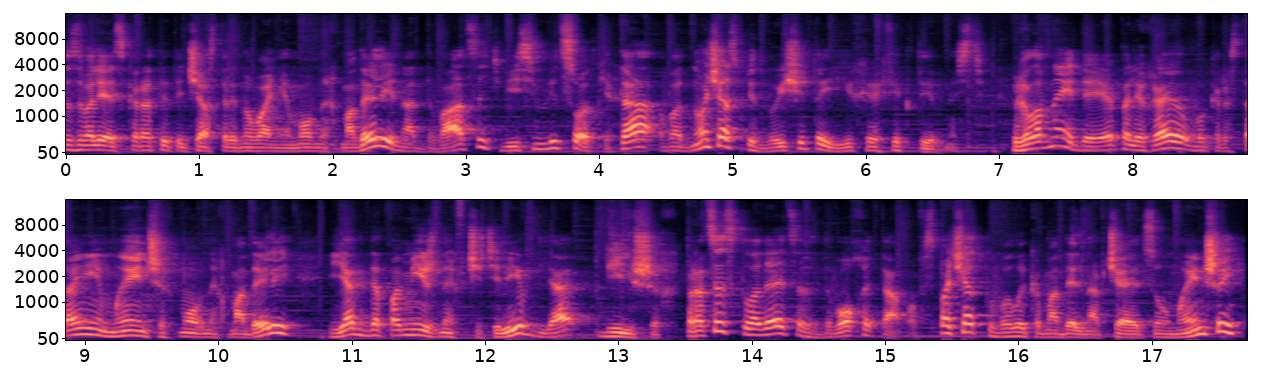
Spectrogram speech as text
дозволяє скоротити час тренування мовних моделей на 28% та водночас підвищити їх ефективність. Головна ідея полягає у використанні менших мовних моделей як допоміжних вчителів для більших. Процес складається з двох етапів. Спочатку велика модель навчається у меншій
